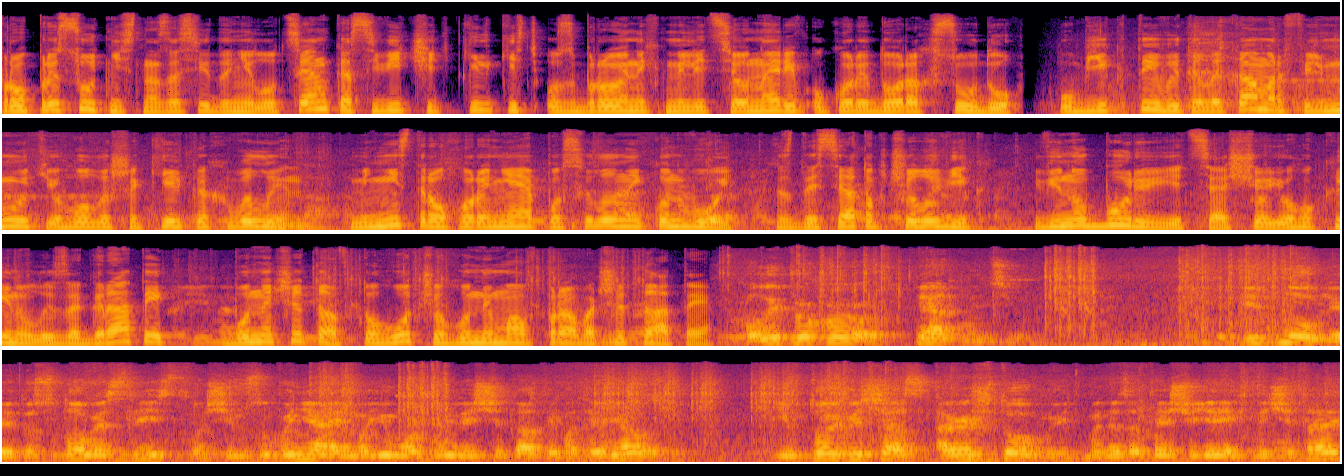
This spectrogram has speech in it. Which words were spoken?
Про присутність на засіданні Луценка свідчить кількість озброєних міліціонерів у коридорах суду. Об'єктиви телекамер фільмують його лише кілька хвилин. Міністра охороняє посилений конвой з десяток чоловік. Він обурюється, що його кинули за грати, бо не читав того, чого не мав права читати. Коли прокурор в п'ятницю відновлює досудове слідство, чим зупиняє мою можливість читати матеріали, і в той же час арештовують мене за те, що я їх не читаю,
